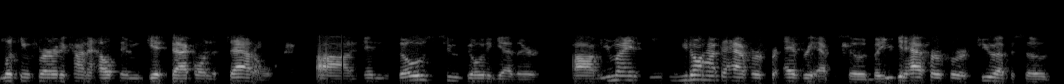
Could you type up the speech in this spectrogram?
looking for her to kind of help him get back on the saddle. Um, and those two go together. Um, you might you don't have to have her for every episode, but you could have her for a few episodes,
